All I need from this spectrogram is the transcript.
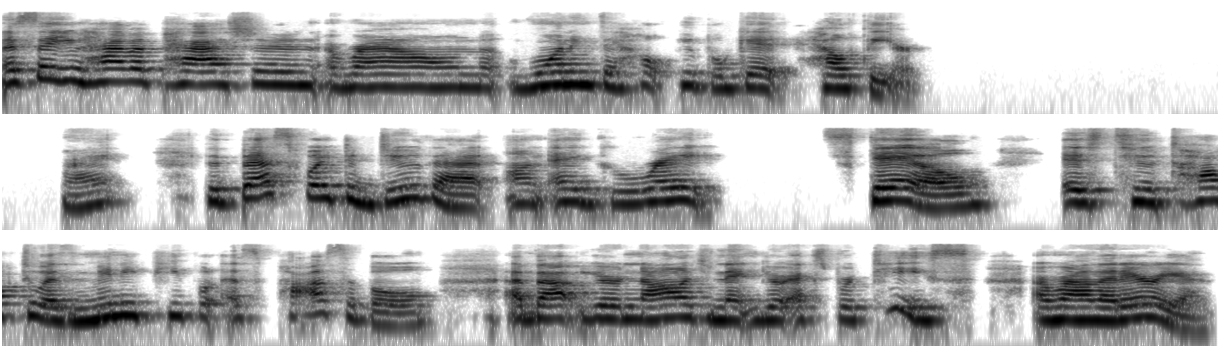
Let's say you have a passion around wanting to help people get healthier, right? The best way to do that on a great scale is to talk to as many people as possible about your knowledge and your expertise around that area.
